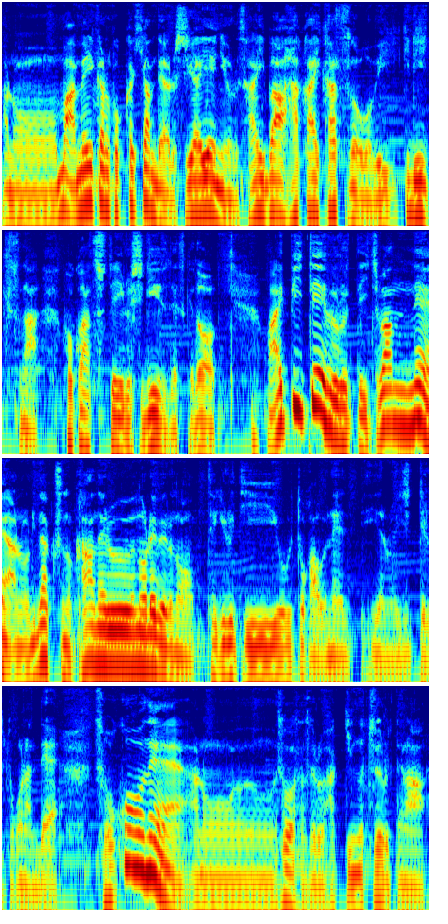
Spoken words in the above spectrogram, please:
あのー、まあ、アメリカの国家機関である CIA によるサイバー破壊活動をウィキリークスが告発しているシリーズですけど、IP テーブルって一番ね、あの、Linux のカーネルのレベルのセキュリティとかをね、いじってるとこなんで、そこをね、あのー、操作するハッキングツールってのは、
